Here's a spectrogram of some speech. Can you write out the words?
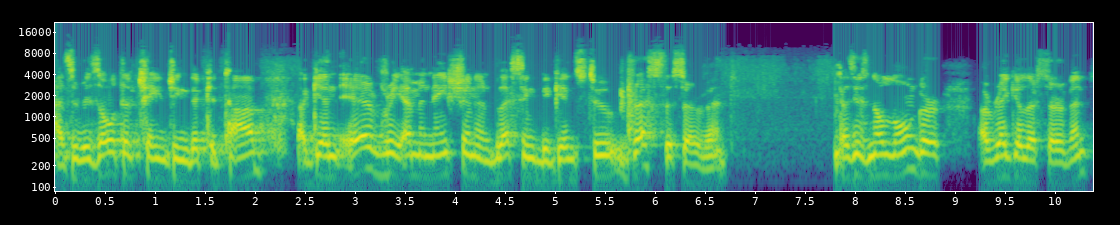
As a result of changing the kitab, again every emanation and blessing begins to dress the servant because he's no longer a regular servant.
